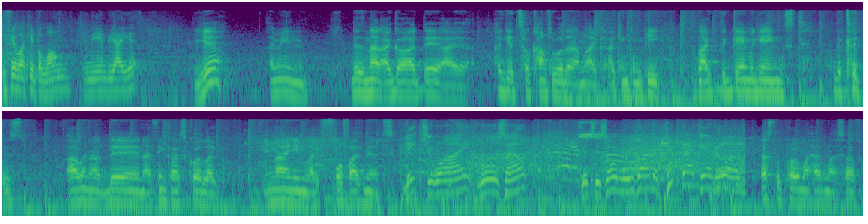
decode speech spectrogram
Do you feel like you belong in the NBA yet? Yeah. I mean, there's not I go out there, I, I get so comfortable that I'm like, I can compete. Like the game against the Clippers, I went out there and I think I scored like nine in like four or five minutes. Nate Jawai rolls out, gets his own rebound, a put back and one. That's the problem I have myself.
